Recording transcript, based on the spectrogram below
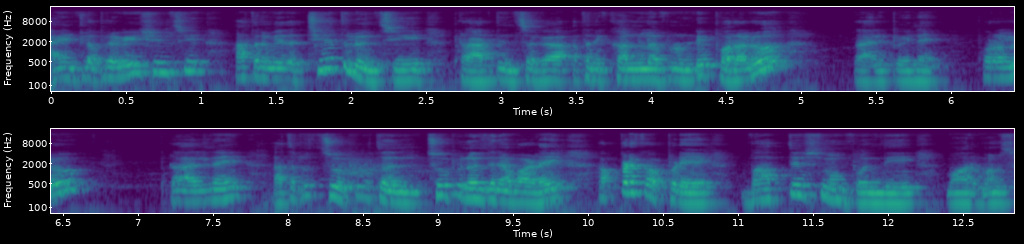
ఆ ఇంట్లో ప్రవేశించి అతని మీద చేతులుంచి ప్రార్థించగా అతని కన్నుల నుండి పొరలు రాలిపోయినాయి. పొరలు రాలినాయి. అతడు చూపు చూపు వాడై అప్పటికప్పుడే బాప్తిస్మం పొంది మారు మనసు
